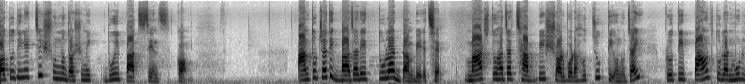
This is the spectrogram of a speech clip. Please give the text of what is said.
গত দিনের চেয়ে শূন্য দশমিক দুই পাঁচ সেন্স কম। আন্তর্জাতিক বাজারে তুলার দাম বেড়েছে। মার্চ দু হাজার ছাব্বিশ সরবরাহ চুক্তি অনুযায়ী প্রতি পাউন্ড তুলার মূল্য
